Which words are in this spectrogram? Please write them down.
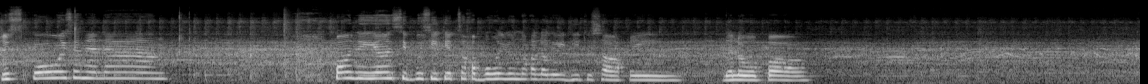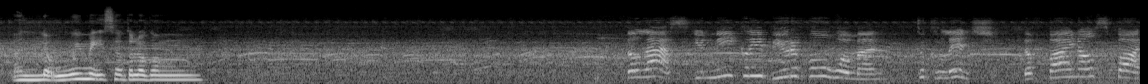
Diyos ko, isa na lang. Paano yan? Cebu City at saka Bohol yung nakalagay dito sa akin. Dalawa pa. Ala, uy, may isa talagang... The last uniquely beautiful woman to clinch the final spot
